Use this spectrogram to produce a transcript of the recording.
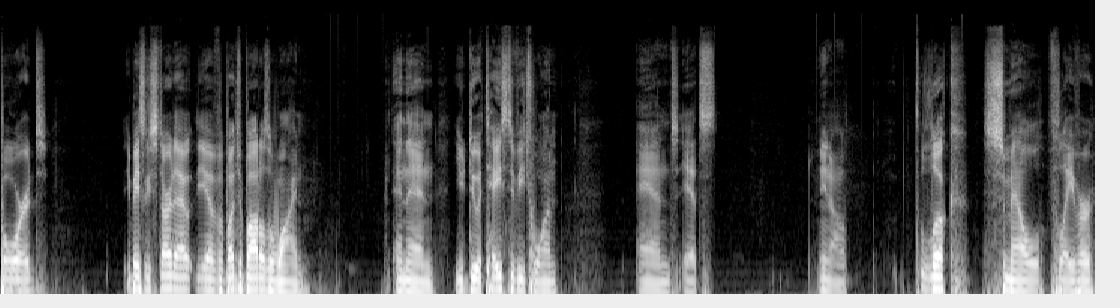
board. You basically start out. You have a bunch of bottles of wine, and then you do a taste of each one, and it's you know look, smell, flavor,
